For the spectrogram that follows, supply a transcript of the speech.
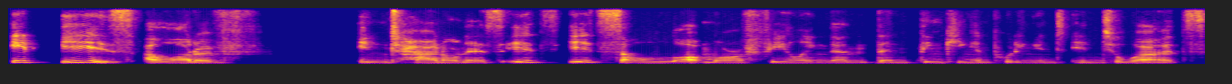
it is a lot of internalness. It's it's a lot more of feeling than than thinking and putting in, into words.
